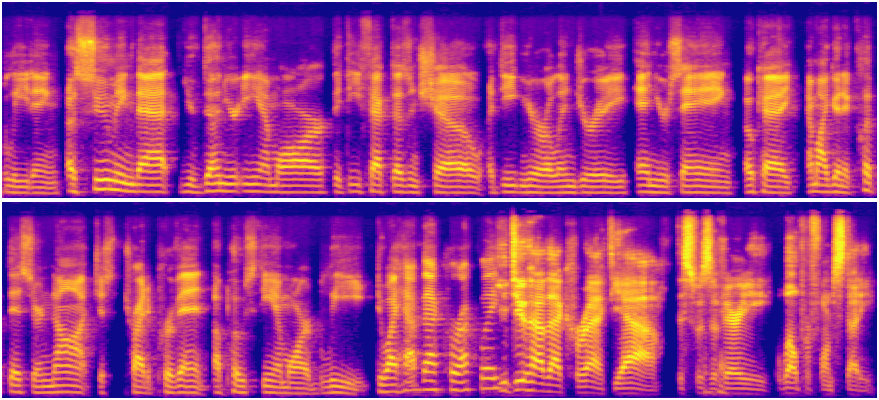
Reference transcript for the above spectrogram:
bleeding, assuming that you've done your EMR, the defect doesn't show a deep mural injury, and you're saying, okay, am I going to clip this or not? Just try to prevent a post EMR bleed. Do I have that correctly? You do have that correct. Yeah. This was okay. a very well performed study.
